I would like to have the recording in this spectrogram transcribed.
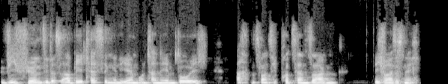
wie führen Sie das AB-Testing in Ihrem Unternehmen durch? 28 Prozent sagen, ich weiß es nicht.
